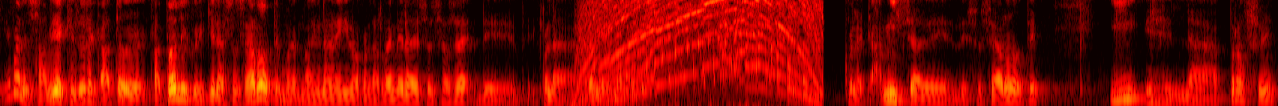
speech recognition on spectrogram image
Y bueno, sabía que yo era católico y que era sacerdote, más de una vez iba con la remera de sacerdote, con, la, camisa de, sacerdote y eh, la profe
